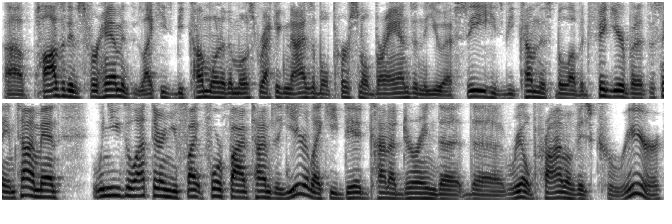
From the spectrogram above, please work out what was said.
uh, positives for him. Like he's become one of the most recognizable personal brands in the UFC. He's become this beloved figure. But at the same time, man, when you go out there and you fight four or five times a year, like he did kind of during the, the real prime of his career,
